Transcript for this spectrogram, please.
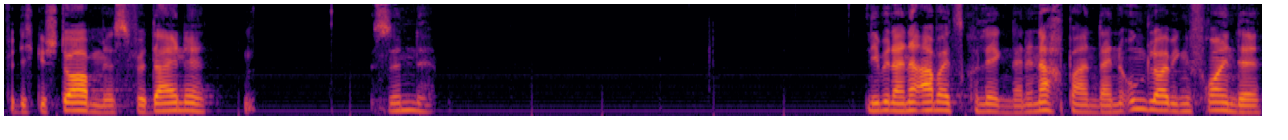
für dich gestorben ist, für deine Sünde. Liebe deine Arbeitskollegen, deine Nachbarn, deine ungläubigen Freunde,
